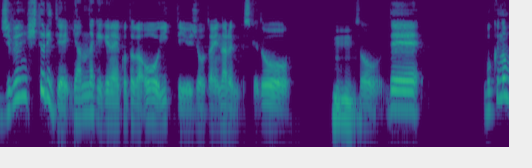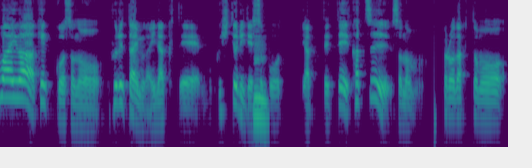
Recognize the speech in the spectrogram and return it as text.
自分一人でやんなきゃいけないことが多いっていう状態になるんですけど、うん。そう。で、僕の場合は結構そのフルタイムがいなくて、僕一人でそこをやってて、かつそのプロダクトも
